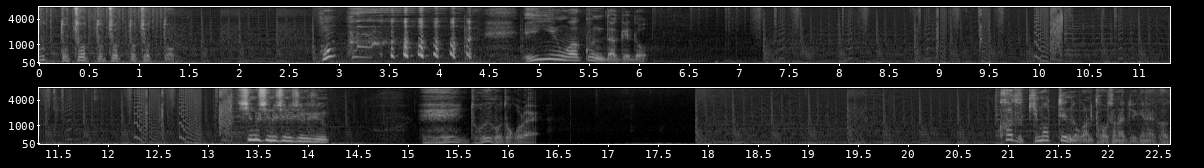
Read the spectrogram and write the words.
ちょっとちょっとちょっとちょっと。ほん？延々湧くんだけど。死ぬ死ぬ死ぬ死ぬ死ぬ。えー、どういうことこれ？数決まってんのかな？倒さないといけない数。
